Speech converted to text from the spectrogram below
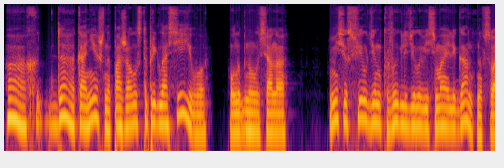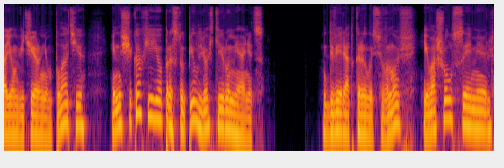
«Ах, да, конечно, пожалуйста, пригласи его», — улыбнулась она. Миссис Филдинг выглядела весьма элегантно в своем вечернем платье, и на щеках ее проступил легкий румянец. Дверь открылась вновь, и вошел Сэмюэль,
